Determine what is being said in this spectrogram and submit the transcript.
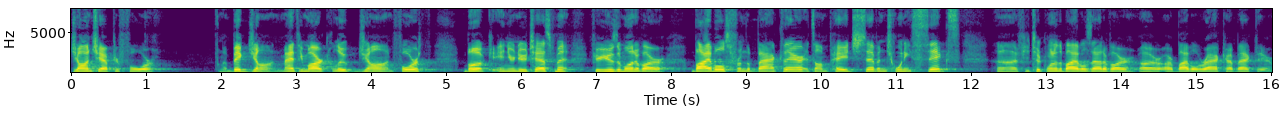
John chapter 4. Big John, Matthew, Mark, Luke, John, fourth book in your New Testament. If you're using one of our Bibles from the back there, it's on page 726. Uh, if you took one of the Bibles out of our, our, our Bible rack up back there.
